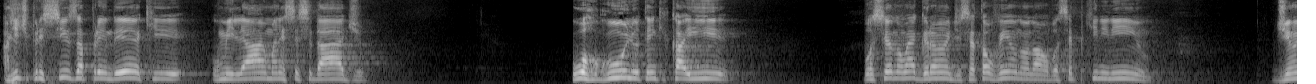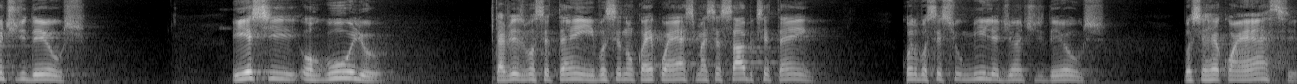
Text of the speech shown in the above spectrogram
a gente precisa aprender que humilhar é uma necessidade. O orgulho tem que cair. Você não é grande, você está ouvindo ou não? Você é pequenininho diante de Deus. E esse orgulho que às vezes você tem e você não reconhece, mas você sabe que você tem, quando você se humilha diante de Deus, você reconhece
